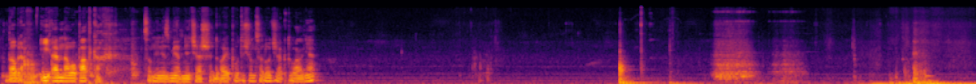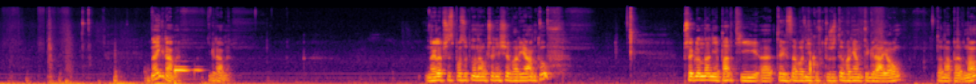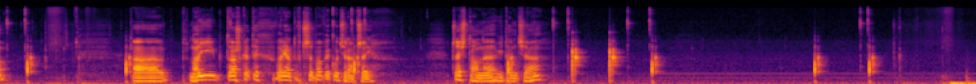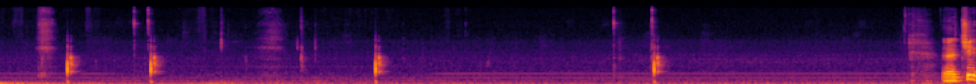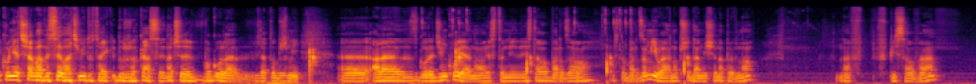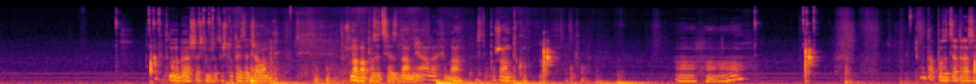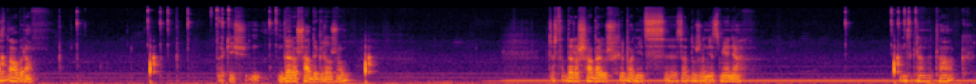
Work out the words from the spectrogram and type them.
Dobra, IM na łopatkach, co mnie niezmiernie cieszy. 2,5 tysiąca ludzi aktualnie. No i gramy, gramy. Najlepszy sposób na nauczenie się wariantów? Przeglądanie partii e, tych zawodników, którzy te warianty grają, to na pewno. E, no i troszkę tych wariantów trzeba wykuć raczej. Cześć Tony, witam Cię. Cinku, nie trzeba wysyłać mi tutaj dużo kasy, znaczy w ogóle źle to brzmi, E, ale z góry dziękuję, no jest to, jest to bardzo, jest to bardzo miłe, no przyda mi się na pewno na wpisowe. Hetman B6, może coś tutaj zadziałam. Już nowa pozycja jest dla mnie, ale chyba jest w porządku. Aha. No ta pozycja teraz jest dobra. Tu jakieś deroszady grożą. Chociaż ta deroszada już chyba nic y, za dużo nie zmienia. Więc gramy tak.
